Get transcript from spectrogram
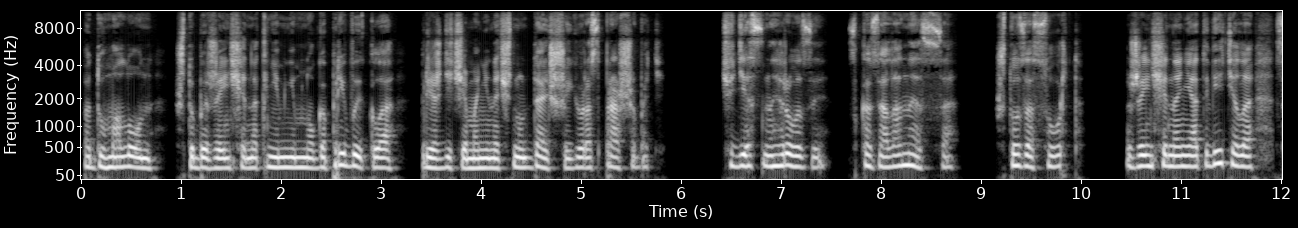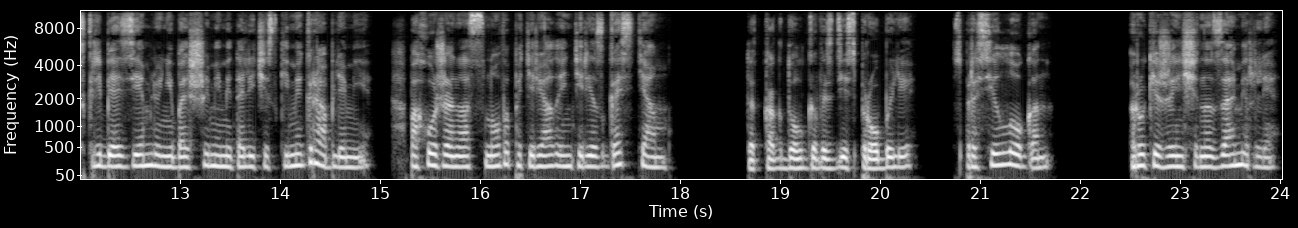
подумал он, чтобы женщина к ним немного привыкла, прежде чем они начнут дальше ее расспрашивать. «Чудесные розы», – сказала Несса. «Что за сорт?» Женщина не ответила, скребя землю небольшими металлическими граблями. Похоже, она снова потеряла интерес к гостям. «Так как долго вы здесь пробыли?» – спросил Логан. Руки женщины замерли,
